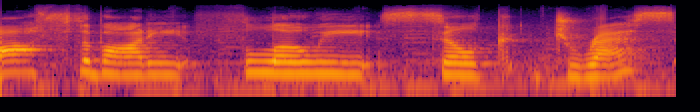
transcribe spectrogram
off the body flowy silk dress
